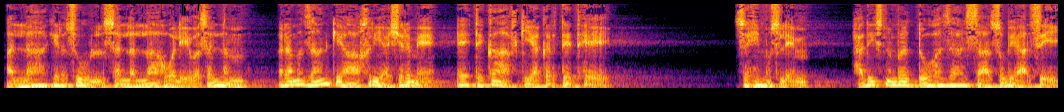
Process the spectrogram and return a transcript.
اللہ کے رسول صلی اللہ علیہ وسلم رمضان کے آخری عشر میں احتکاف کیا کرتے تھے۔ صحیح مسلم، حدیث نمبر دو ہزار سات سو بیاسی۔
